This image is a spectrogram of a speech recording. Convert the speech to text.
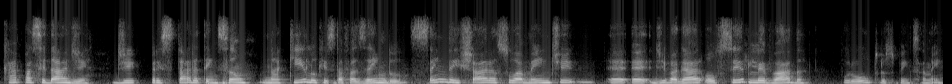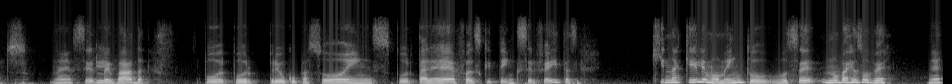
capacidade de prestar atenção naquilo que está fazendo sem deixar a sua mente é, é, devagar ou ser levada por outros pensamentos, né? Ser levada por, por preocupações, por tarefas que têm que ser feitas, que naquele momento você não vai resolver, né?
